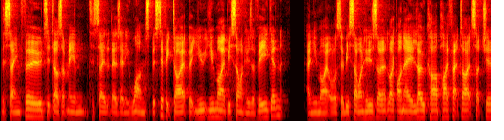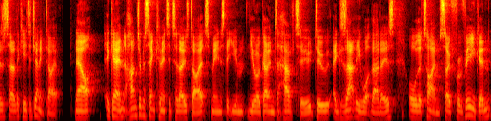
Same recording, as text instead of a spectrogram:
the same foods. It doesn't mean to say that there's any one specific diet, but you you might be someone who's a vegan and you might also be someone who's uh, like on a low carb, high fat diet, such as uh, the ketogenic diet. Now, again, 100% committed to those diets means that you you are going to have to do exactly what that is all the time. So for vegan,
